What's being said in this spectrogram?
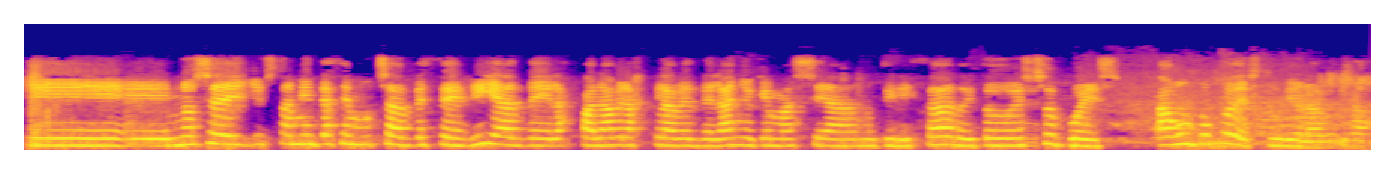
eh, no sé, ellos también te hacen muchas veces guías de las palabras claves del año que más se han utilizado y todo eso, pues hago un poco de estudio, la verdad.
